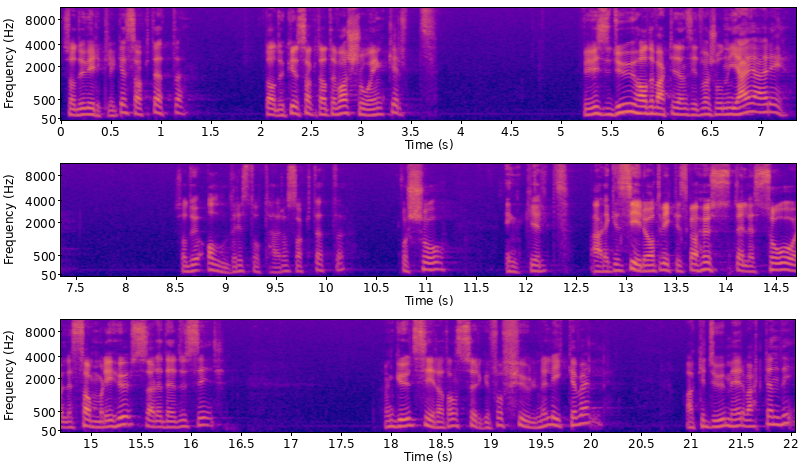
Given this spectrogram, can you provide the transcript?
så hadde du virkelig ikke sagt dette. Da hadde du ikke sagt at det var så enkelt. For Hvis du hadde vært i den situasjonen jeg er i, så hadde du aldri stått her og sagt dette. For så enkelt er det ikke. Sier du at vi ikke skal høste eller så eller samle i hus? Er det det du sier? Men Gud sier at han sørger for fuglene likevel. Er ikke du mer verdt enn de?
